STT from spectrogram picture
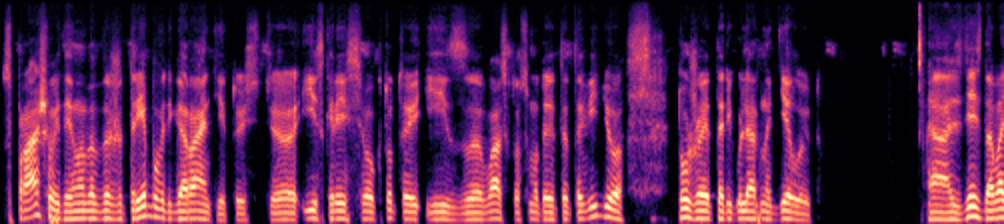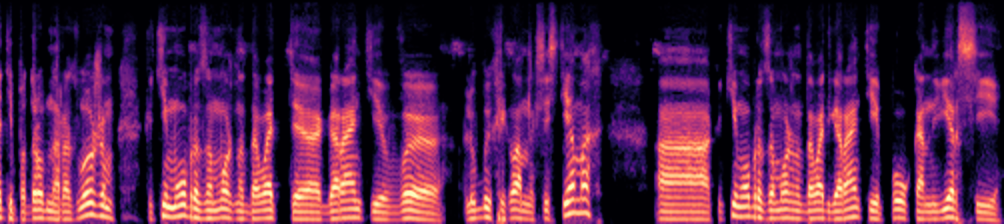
спрашивать, и надо даже требовать гарантии. То есть, э, и, скорее всего, кто-то из вас, кто смотрит это видео, тоже это регулярно делают. А здесь давайте подробно разложим, каким образом можно давать э, гарантии в любых рекламных системах, каким образом можно давать гарантии по конверсии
